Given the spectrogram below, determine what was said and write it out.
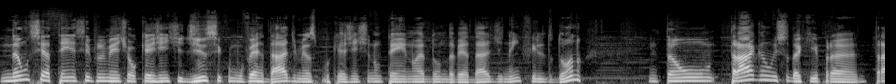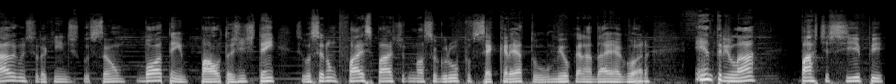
Não se atenha simplesmente ao que a gente disse como verdade, mesmo porque a gente não tem, não é dono da verdade nem filho do dono. Então, tragam isso daqui para, tragam isso daqui em discussão, botem em pauta. A gente tem, se você não faz parte do nosso grupo secreto, o meu Canadá é agora, entre lá, participe,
